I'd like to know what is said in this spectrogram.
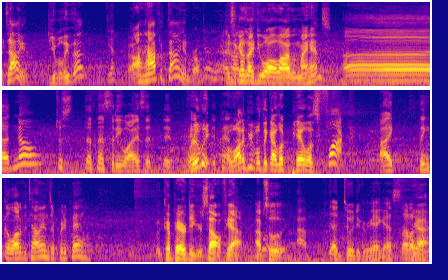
Italian. Do you believe that? Yeah. I'm half Italian, bro. Yeah, yeah, is it because I do all a lot with my hands? Uh, no, just ethnicity wise, it, it Really? It a lot of people think I look pale as fuck I think a lot of Italians are pretty pale. compared to yourself. Yeah, absolutely. Uh, yeah, to a degree, I guess. I don't Yeah.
